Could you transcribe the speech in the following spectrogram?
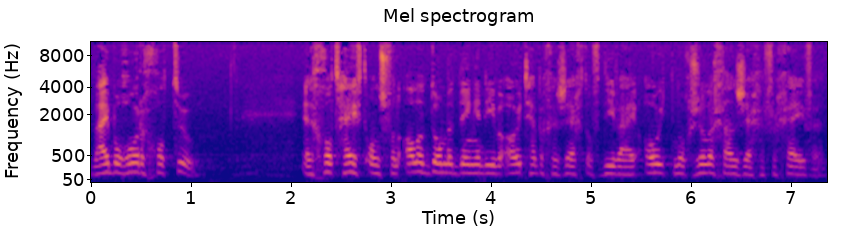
Wij behoren God toe. En God heeft ons van alle domme dingen die we ooit hebben gezegd of die wij ooit nog zullen gaan zeggen vergeven.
